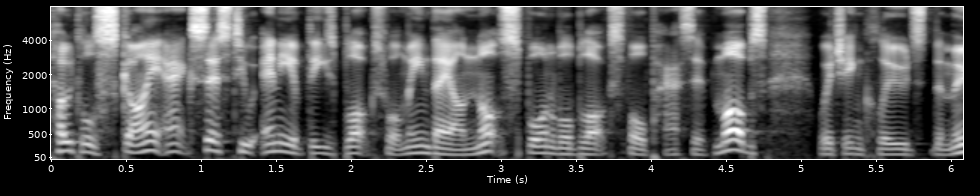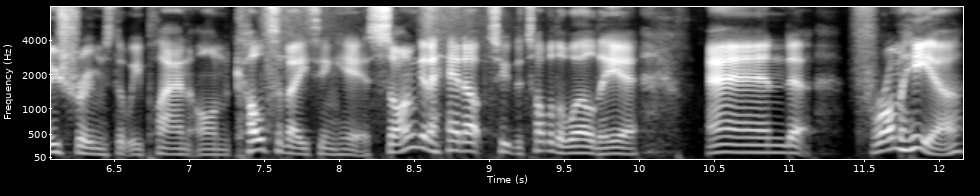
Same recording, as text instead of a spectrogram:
total sky access to any of these blocks will mean they are not spawnable blocks for passive mobs, which includes the mooshrooms that we plan on cultivating here. So I'm going to head up to the top of the world here, and from here,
